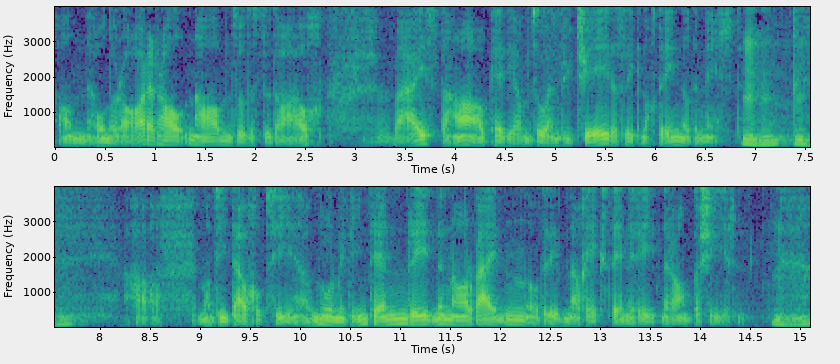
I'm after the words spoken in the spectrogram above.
an Honorar erhalten haben, so dass du da auch weißt, aha, okay, die haben so ein Budget, das liegt noch drin oder nicht. Mhm, mh. Man sieht auch, ob sie nur mit internen Rednern arbeiten oder eben auch externe Redner engagieren. Mhm.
